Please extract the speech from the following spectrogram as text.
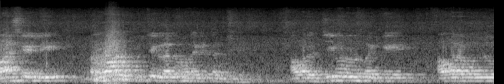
ಭಾಷೆಯಲ್ಲಿ ಹಲವಾರು ಕೃತಿಗಳನ್ನು ಹೊರಗೆ ತಂದಿದೆ. ಅವರ ಜೀವನದ ಬಗ್ಗೆ, ಅವರ ಒಂದು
